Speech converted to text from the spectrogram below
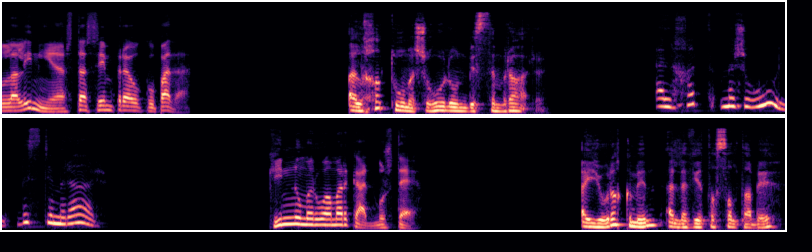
La línia està sempre ocupada. الخط مشغول باستمرار الخط مشغول باستمرار Quin número ha marcat vostè? أي رقم الذي اتصلت به؟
